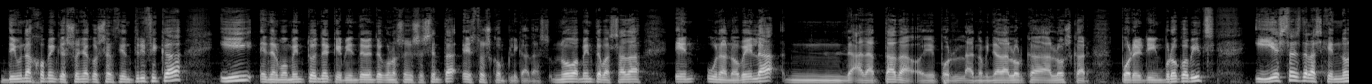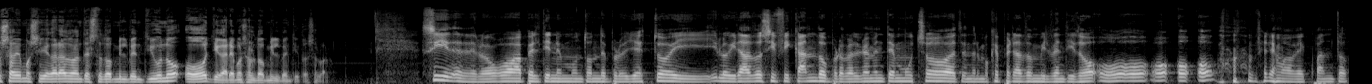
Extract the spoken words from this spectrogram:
de una joven que sueña con ser científica y en el momento en el que evidentemente con los años 60 esto es complicadas. Nuevamente basada en una novela mmm, adaptada eh, por la nominada al Oscar por Erin Brockovich y esta es de las que no sabemos si llegará durante este 2021 o llegaremos al 2022, Álvaro. Sí, desde luego Apple tiene un montón de proyectos y, lo irá dosificando. Probablemente mucho tendremos que esperar 2022 o, o, o, o, o. veremos a ver cuánto.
